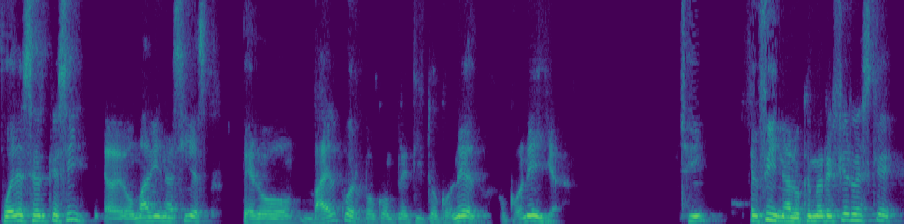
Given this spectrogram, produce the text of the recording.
puede ser que sí, o más bien así es, pero va el cuerpo completito con él o con ella. ¿Sí? En fin, a lo que me refiero es que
